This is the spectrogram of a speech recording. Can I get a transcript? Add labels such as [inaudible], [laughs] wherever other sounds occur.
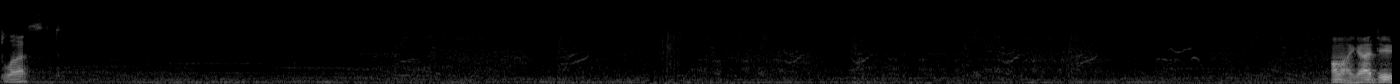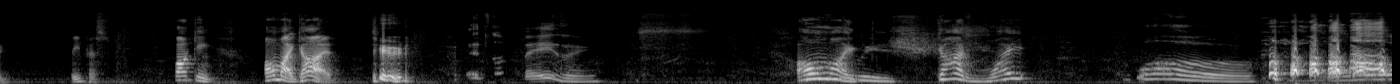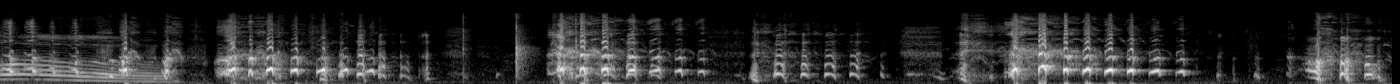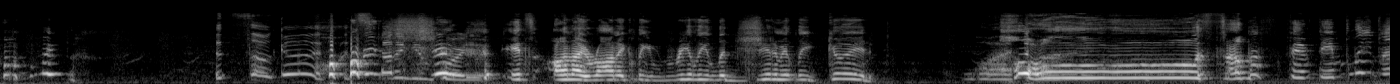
blessed. Oh my god, dude. Leap is fucking. Oh my god, [laughs] dude. It's amazing. Oh my Holy god, what? Whoa. [laughs] Whoa. Oh my It's so good. Holy it's shit. for you. It's unironically really legitimately good. What? Oh, sub 50 bleep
